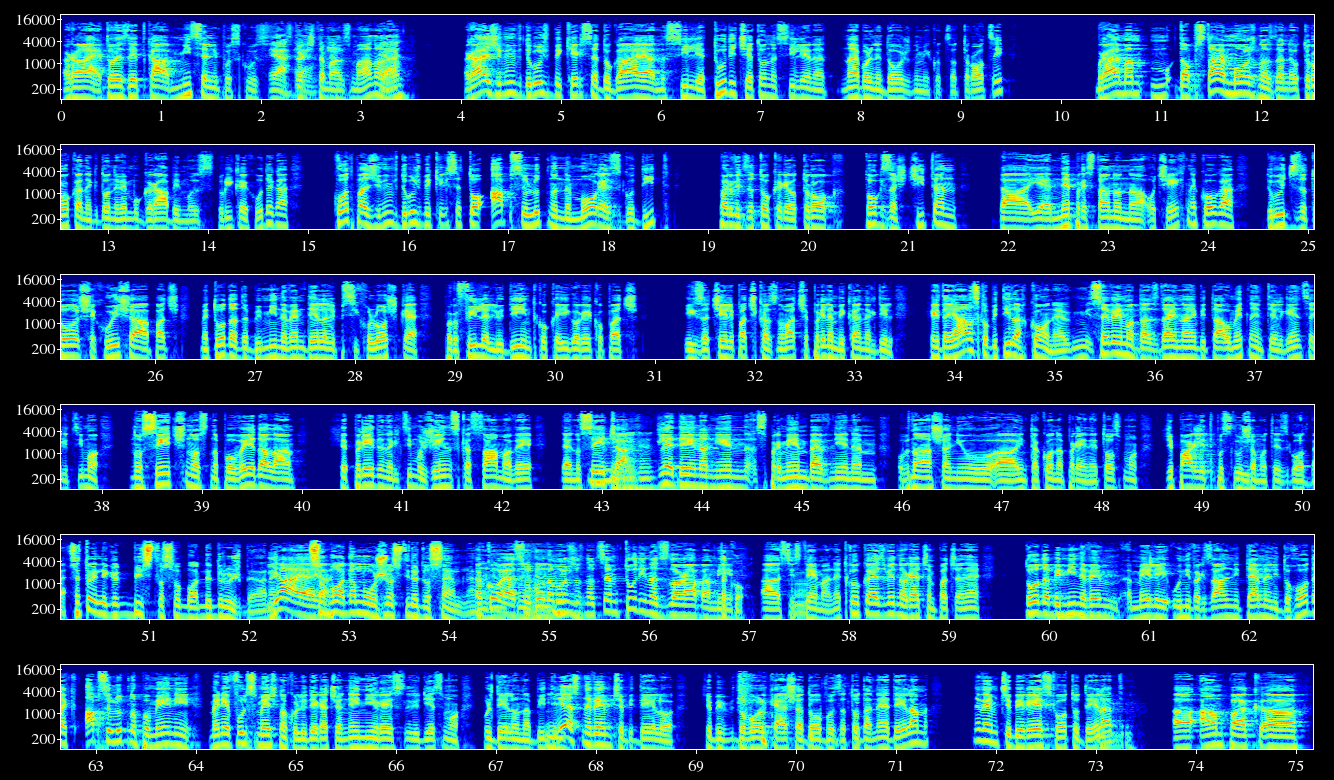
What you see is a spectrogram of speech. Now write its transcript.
raje, to je zdaj ta miselni poskus. Ja, Zdržite ja. malo z mano. Ja. Raje živim v družbi, kjer se dogaja nasilje, tudi če je to nasilje nad najbolj nedožnimi, kot so otroci. Braj, imam, da obstaja možnost, da ne otroka nekdo ne vem, ugrabi in stori kaj hudega, kot pa živim v družbi, kjer se to absolutno ne more zgoditi. Prvič zato, ker je otrok tako zaščiten, da je neprestano na očeh nekoga, drugič zato še hujša pač metoda, da bi mi vem, delali psihološke profile ljudi in tako, kot je Igor rekel, pač jih začeli pač kaznovati, če preden bi kaj naredili. Ker dejansko bi ti lahko, vse vemo, da zdaj naj bi ta umetna inteligenca, recimo, nosečnost napovedala še preden recimo ženska sama ve, da je noseča, mm -hmm. glede na njen spremembe v njenem obnašanju uh, in tako naprej. Ne. To smo že par let poslušali te zgodbe. Se to je nekako bistvo svobodne družbe. Ja, ja, ja. Svoboda možnosti nad vsem. Ne. Tako je, ja, svoboda mm -hmm. možnosti nad vsem, tudi nad zlorabami uh, sistema. Ne. Tako kot jaz vedno rečem, pa če ne. To, da bi mi vem, imeli univerzalni temeljni dohodek, absolutno pomeni, meni je ful smešno, ko ljudje rečejo, da ni res, ljudje smo ful delovni biti. Mm. Jaz ne vem, če bi delal, če bi dovolj keša dobo za to, da ne delam. Ne vem, če bi res hotel delati, uh, ampak uh,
